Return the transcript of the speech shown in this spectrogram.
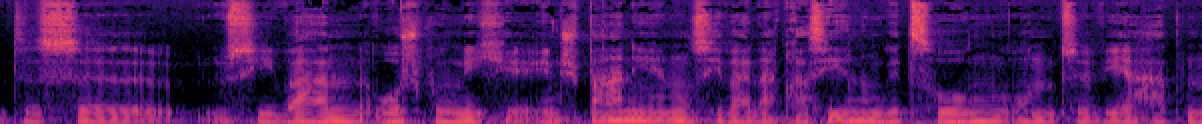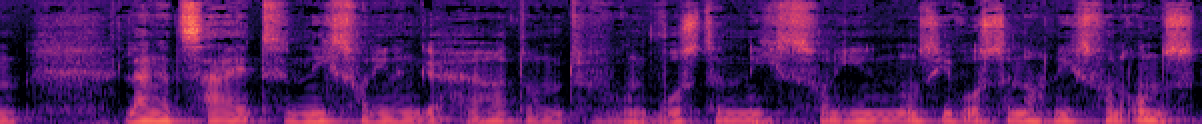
Das, äh, sie waren ursprünglich in Spanien und sie waren nach Brasilien umgezogen und wir hatten lange Zeit nichts von ihnen gehört und, und wussten nichts von ihnen und sie wussten noch nichts von uns.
